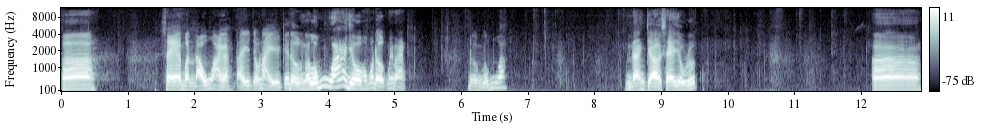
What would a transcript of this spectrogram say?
Ờ, xe mình đậu ngoài rồi tại chỗ này cái đường nó lúng quá vô không có được mấy bạn. Đường lúng quá. Mình đang chờ xe vô rước. À,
